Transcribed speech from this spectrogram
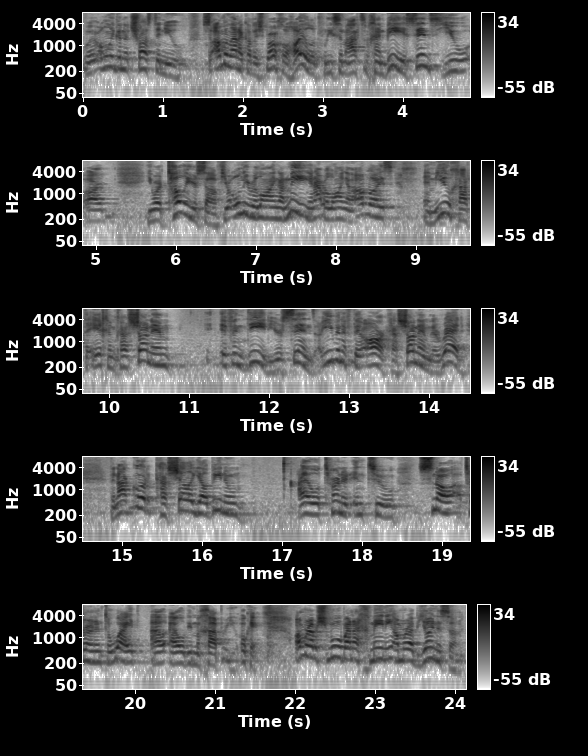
We're only going to trust in you. So Amalan HaKadosh Baruch Hu, Hoyel Lisim Atzmchem Bi, since you are you are telling yourself, you're only relying on me, you're not relying on the Avos, and Miu Chata Echem Kashanim, if indeed your sins, even if they are kashanim, they're red, they're not good, kashela yalbinu, I will turn it into snow. I'll turn it into white. I'll, I will be mechaper you. Okay. Amrab Shmuel ben Achmeni, Amrab Yonason.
